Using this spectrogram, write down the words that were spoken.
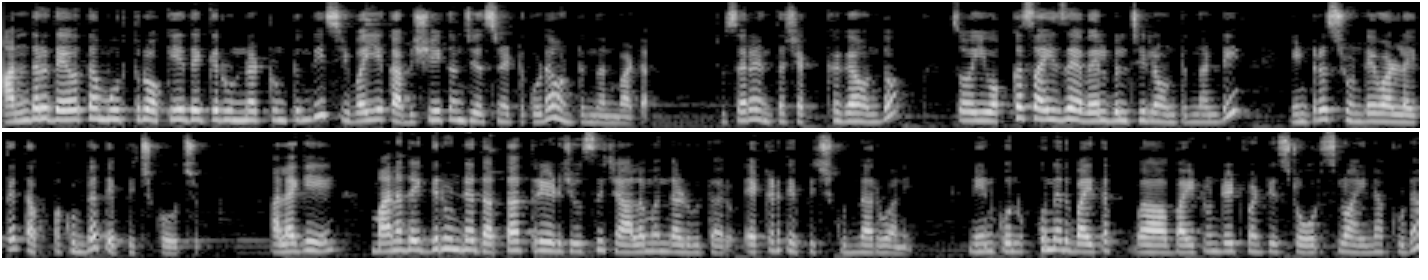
అందరు దేవతామూర్తులు ఒకే దగ్గర ఉన్నట్టు ఉంటుంది శివయ్యకు అభిషేకం చేసినట్టు కూడా ఉంటుందన్నమాట. చూసారా ఎంత చక్కగా ఉందో. సో ఈ ఒక్క సైజే అవైలబిలిటీలో ఉంటుందండి. ఇంట్రెస్ట్ ఉండేవాళ్ళు అయితే తప్పకుండా తెప్పించుకోవచ్చు. అలాగే మన దగ్గర ఉండే దత్తాత్రేయుడు చూసి చాలామంది అడుగుతారు ఎక్కడ తెప్పించుకున్నారు? అని. నేను కొనుక్కున్నది బయట బయట ఉండేటువంటి స్టోర్స్లో అయినా కూడా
